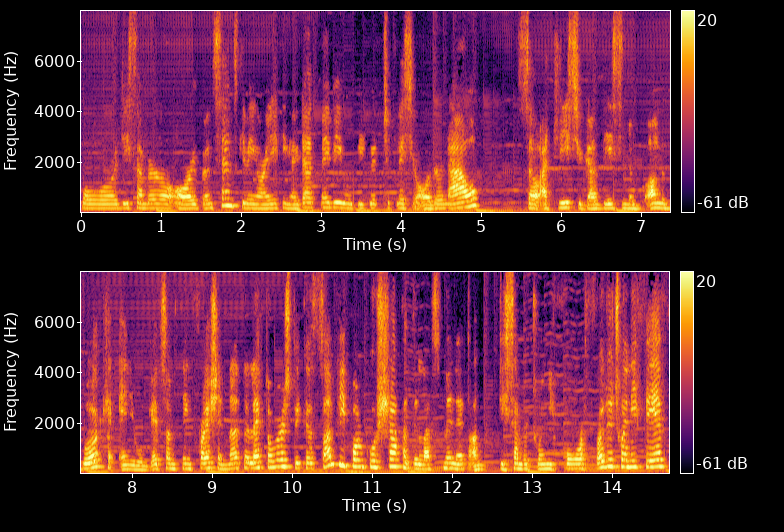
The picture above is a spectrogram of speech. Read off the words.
for December or even Thanksgiving or anything like that, maybe it would be good to place your order now so at least you got this in the, on the book and you will get something fresh and not the leftovers because some people go shop at the last minute on December 24th or the 25th.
